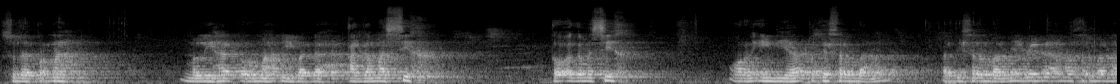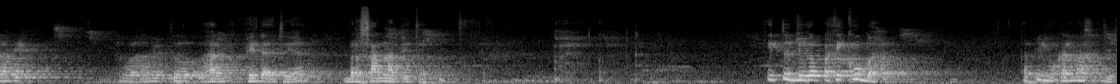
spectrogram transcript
sudah pernah melihat rumah ibadah agama Sikh. Tahu agama Sikh? Orang India pakai serban, tapi serbannya beda sama serban Habib. Wah, Habib itu beda itu ya, bersanat itu. Itu juga pakai kubah, tapi bukan masjid.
